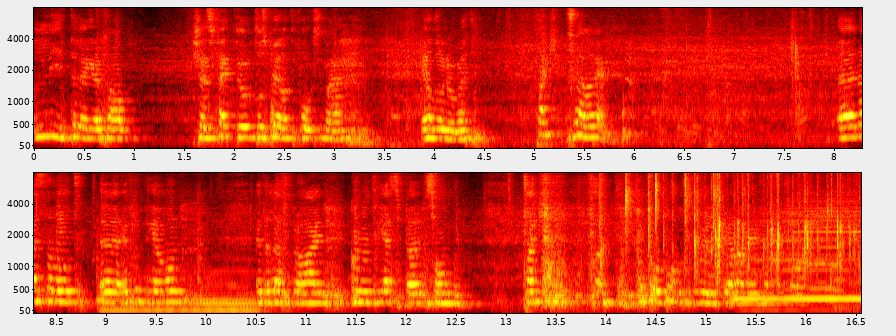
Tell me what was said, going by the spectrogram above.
Lite längre fram. Känns fett dumt att spela till folk som är i andra rummet. Tack snälla det. Eh, nästa låt eh, är från demon. Heter Left Behind. Går ut till Jesper som tack Tack. Tack. Tack. Tack. Tack. Tack. Tack.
